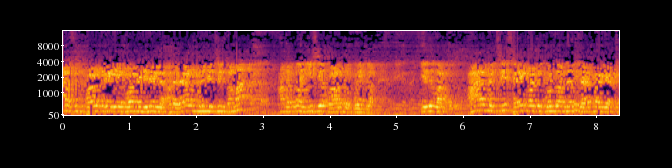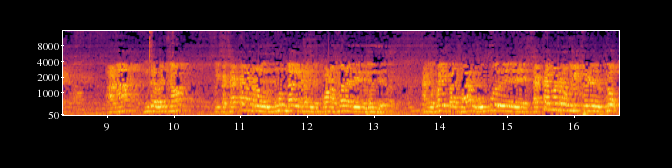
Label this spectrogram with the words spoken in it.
அரசு பாலத்துக்கு போக வேண்டியது இல்லை. அந்த வேலை முடிஞ்சிச்சுன்னு சொன்னா அந்த பக்கம் ஈஸியா பாலத்தில் போய்க்கலாம் இது ஆரம்பிச்சு செயல்பாட்டுக்கு கொண்டு வந்தது எடப்பாடியார். ஆனா இந்த வருஷம் இப்ப சட்டமன்றம் ஒரு மூணு நாள் நடந்தது போன ஒன்பதாம் தேதி வந்து அங்க போய் பார்த்தா ஒவ்வொரு சட்டமன்ற உறுப்பினருக்கும்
